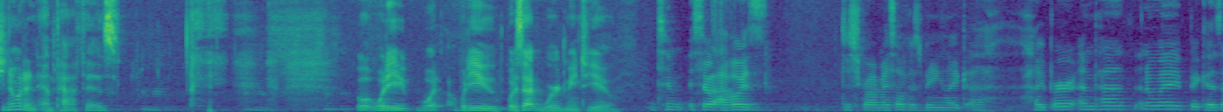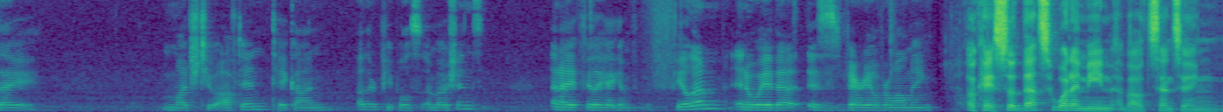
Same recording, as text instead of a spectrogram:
Do you know what an empath is? what, what do you what what do you what does that word mean to you? To, so I've always described myself as being like a hyper empath in a way because I much too often take on other people's emotions and I feel like I can feel them in a way that is very overwhelming. Okay, so that's what I mean about sensing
